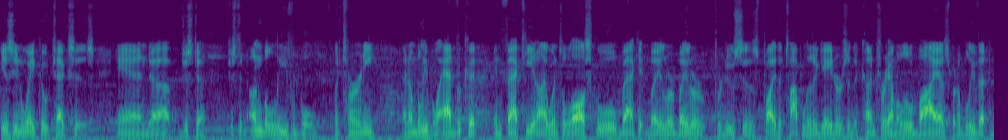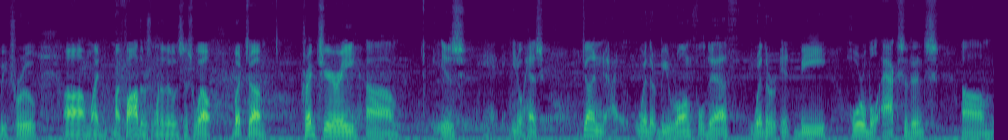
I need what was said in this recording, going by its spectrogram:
is in Waco, Texas, and uh, just a just an unbelievable attorney, an unbelievable advocate. In fact, he and I went to law school back at Baylor. Baylor produces probably the top litigators in the country. I'm a little biased, but I believe that to be true. Uh, my my father's one of those as well. But uh, Craig Cherry um, is, you know, has done, uh, whether it be wrongful death, whether it be horrible accidents. Um,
